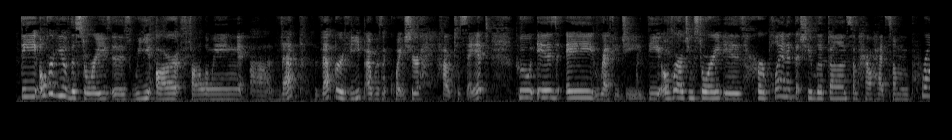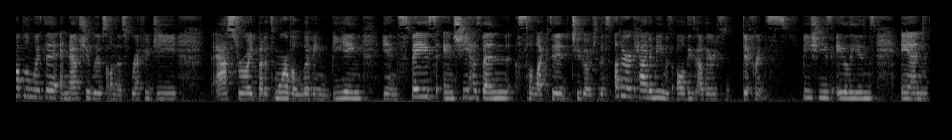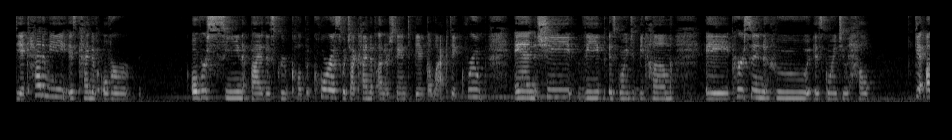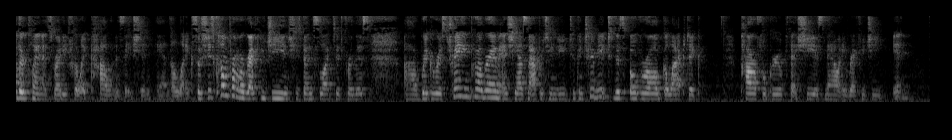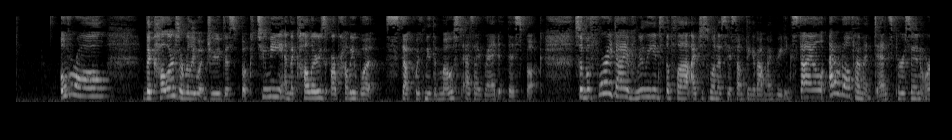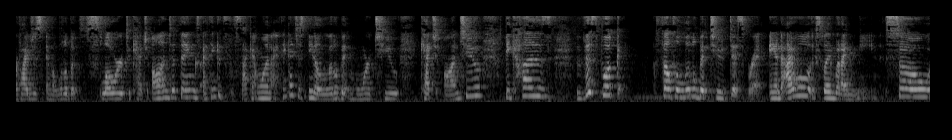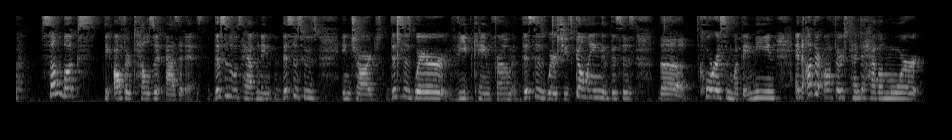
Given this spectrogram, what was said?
The overview of the stories is we are following uh, Vep, Vep or Veep, I wasn't quite sure how to say it, who is a refugee. The overarching story is her planet that she lived on somehow had some problem with it and now she lives on this refugee asteroid, but it's more of a living being in space. And she has been selected to go to this other academy with all these other different species, aliens. And the academy is kind of over overseen by this group called the Chorus, which I kind of understand to be a galactic group. And she, Veep, is going to become a person who is going to help get other planets ready for like colonization and the like. So she's come from a refugee and she's been selected for this uh, rigorous training program and she has an opportunity to contribute to this overall galactic powerful group that she is now a refugee in. Overall, the colors are really what drew this book to me and the colors are probably what stuck with me the most as I read this book. So before I dive really into the plot, I just want to say something about my reading style. I don't know if I'm a dense person or if I just am a little bit slower to catch on to things. I think it's the second one. I think I just need a little bit more to catch on to because this book felt a little bit too disparate and I will explain what I mean. So some books, the author tells it as it is. This is what's happening. This is who's in charge. This is where Veep came from. This is where she's going. This is the chorus and what they mean. And other authors tend to have a more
